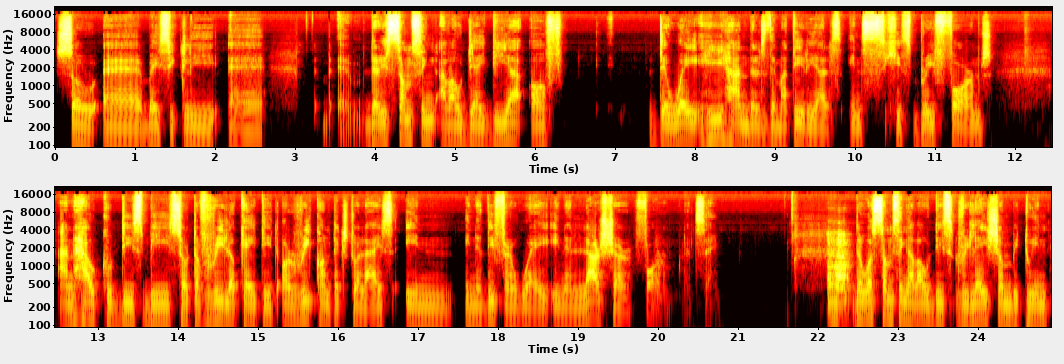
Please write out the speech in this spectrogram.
So uh, basically, uh, um, there is something about the idea of the way he handles the materials in his brief forms and how could this be sort of relocated or recontextualized in in a different way in a larger form let's say Uh-huh. there was something about this relation between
